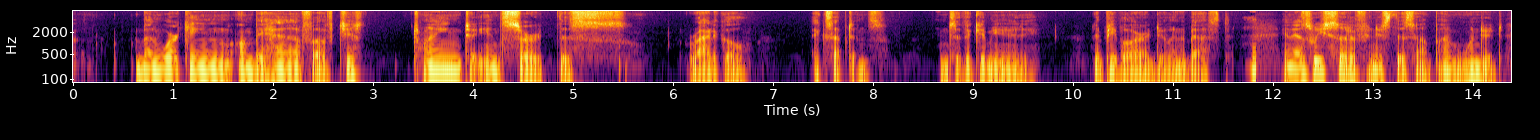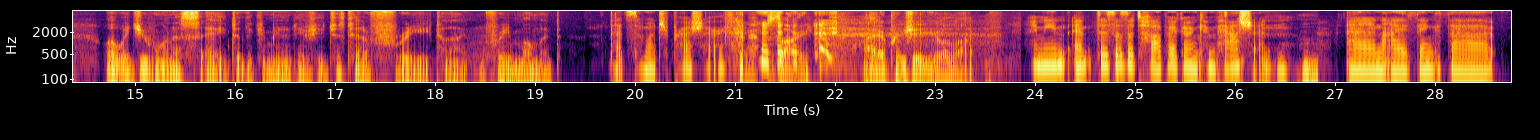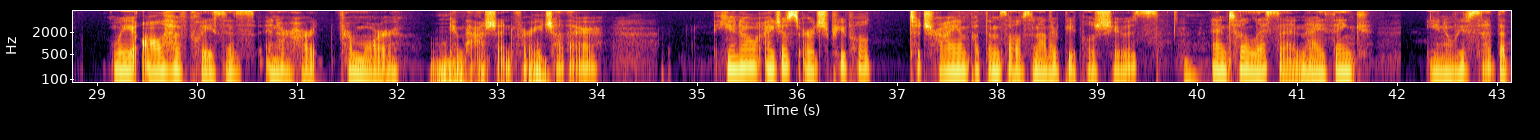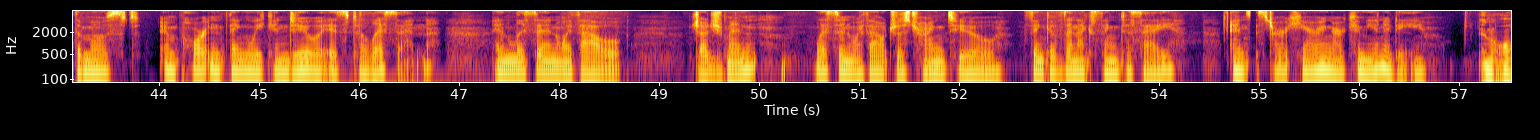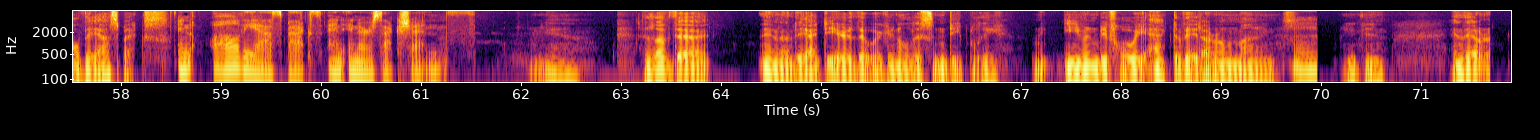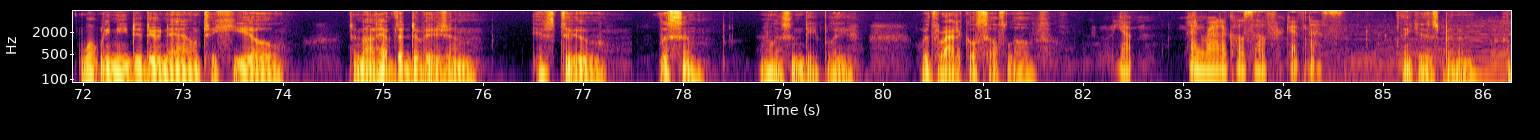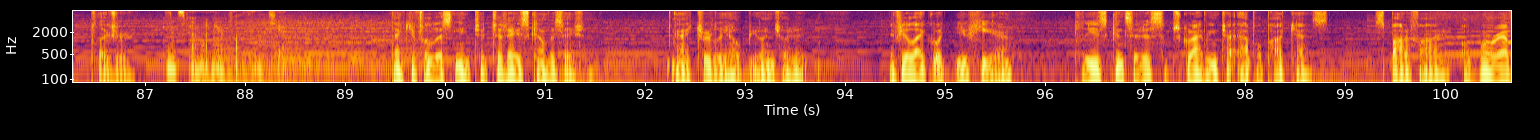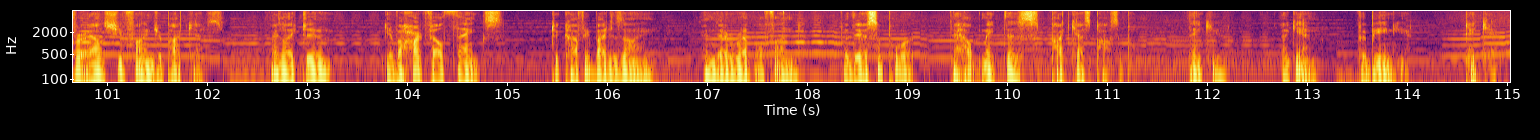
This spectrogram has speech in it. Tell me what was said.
been working on behalf of just trying to insert this radical acceptance into the community that people are doing the best. And as we sort of finish this up, I wondered, what would you want to say to the community if you just had a free time, free moment? That's so much pressure. Sorry. I appreciate you a lot. I mean, and this is a topic on compassion. Hmm. And I think that we all have places in our heart for more hmm. compassion for each other. You know, I just urge people to try and put themselves in other people's shoes and to listen. I think, you know, we've said that the most important thing we can do is to listen and listen without judgment, listen without just trying to think of the next thing to say, and start hearing our community. In all the aspects. In all the aspects and intersections. Yeah. I love that, you know, the idea that we're going to listen deeply even before we activate our own minds. Mm-hmm. You can, and that what we need to do now to heal, to not have the division, is to listen and listen deeply with radical self love. Yep. And radical self forgiveness. Thank you. It's been a, a pleasure. It's been wonderful. Thank you. Thank you for listening to today's conversation. I truly hope you enjoyed it. If you like what you hear, please consider subscribing to Apple Podcasts, Spotify, or wherever else you find your podcasts. I'd like to give a heartfelt thanks to Coffee by Design and their Rebel Fund for their support to help make this podcast possible. Thank you again for being here. Take care.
